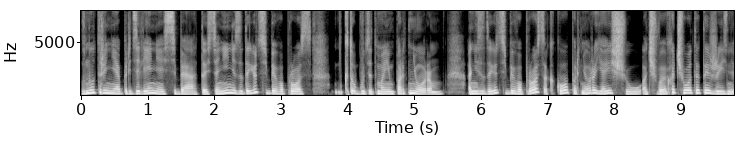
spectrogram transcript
внутреннее определение себя. То есть они не задают себе вопрос, кто будет моим партнером. Они задают себе вопрос, а какого партнера я ищу, а чего я хочу от этой жизни.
